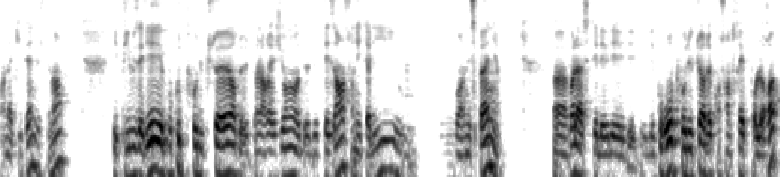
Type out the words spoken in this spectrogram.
en Aquitaine, justement. Et puis, vous aviez beaucoup de producteurs dans la région de, Plaisance, en Italie ou en Espagne. Euh, voilà, c'était les, gros producteurs de concentré pour l'Europe.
